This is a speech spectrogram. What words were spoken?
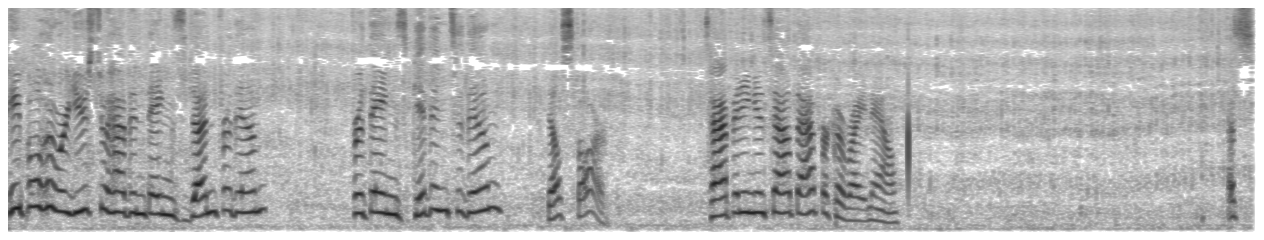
People who are used to having things done for them, for things given to them, they'll starve. It's happening in South Africa right now. That's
